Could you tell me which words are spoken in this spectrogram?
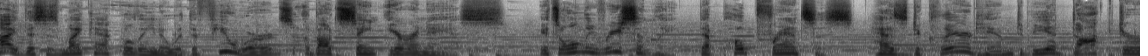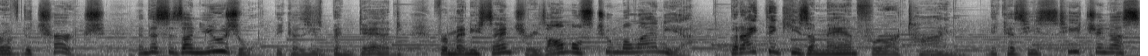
Hi, this is Mike Aquilina with a few words about St. Irenaeus. It's only recently that Pope Francis has declared him to be a doctor of the church, and this is unusual because he's been dead for many centuries, almost two millennia. But I think he's a man for our time because he's teaching us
